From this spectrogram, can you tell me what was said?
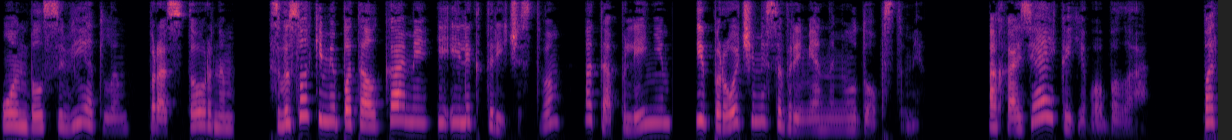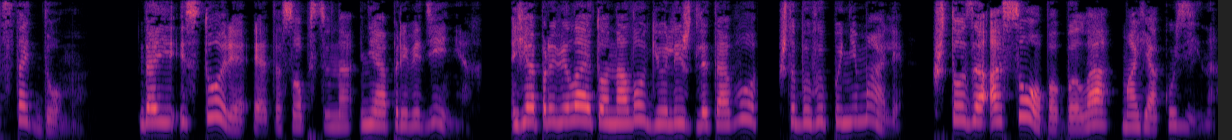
Он был светлым, просторным, с высокими потолками и электричеством, отоплением и прочими современными удобствами. А хозяйка его была под стать дому. Да и история эта, собственно, не о привидениях. Я провела эту аналогию лишь для того, чтобы вы понимали, что за особа была моя кузина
